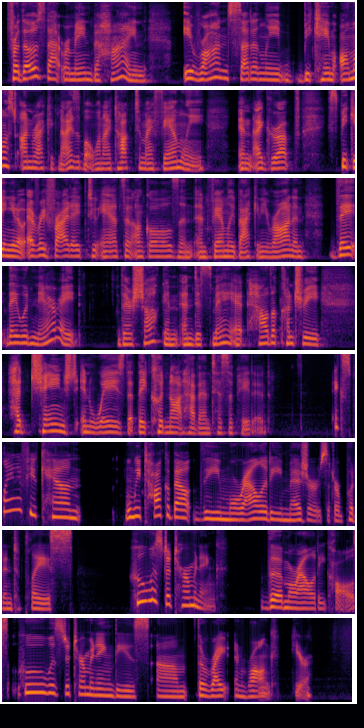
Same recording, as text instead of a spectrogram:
For those that remained behind, Iran suddenly became almost unrecognizable. When I talked to my family, and I grew up speaking, you know, every Friday to aunts and uncles and, and family back in Iran, and they they would narrate their shock and, and dismay at how the country had changed in ways that they could not have anticipated. Explain, if you can, when we talk about the morality measures that are put into place, who was determining the morality calls? Who was determining these, um, the right and wrong here?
